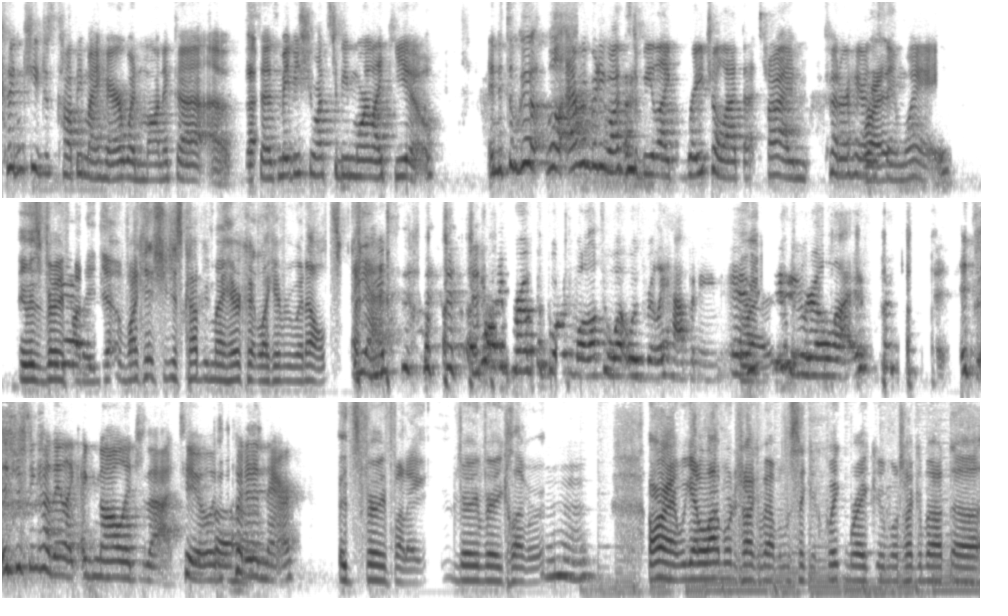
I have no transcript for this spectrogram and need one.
"Couldn't she just copy my hair?" When Monica uh, That- says, "Maybe she wants to be more like you," and it's a good. Well, everybody wants to be like Rachel at that time, cut her hair Right. the same way. It was very Yeah. funny. Why can't she just copy my haircut like everyone else? Yes, She kind of broke the fourth wall to what was really happening in, Right. in real life. it's interesting how they like acknowledge that too and put it in there. It's very funny. Very, very clever. Mhm. All right, we got a lot more to talk about, but let's take a quick break and we'll talk about uh,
